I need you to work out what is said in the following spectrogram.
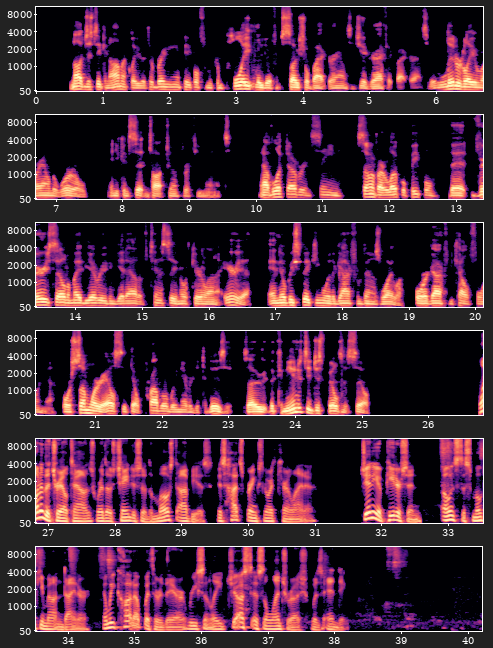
Not just economically, but they're bringing in people from completely different social backgrounds and geographic backgrounds. They're literally around the world and you can sit and talk to them for a few minutes. And I've looked over and seen some of our local people that very seldom maybe ever even get out of Tennessee, North Carolina area. And they'll be speaking with a guy from Venezuela or a guy from California or somewhere else that they'll probably never get to visit. So the community just builds itself. One of the trail towns where those changes are the most obvious is Hot Springs, North Carolina. Jenny Peterson owns the Smoky Mountain Diner, and we caught up with her there recently just as the lunch rush was ending.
